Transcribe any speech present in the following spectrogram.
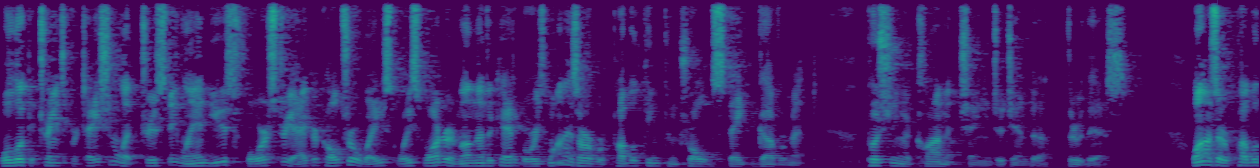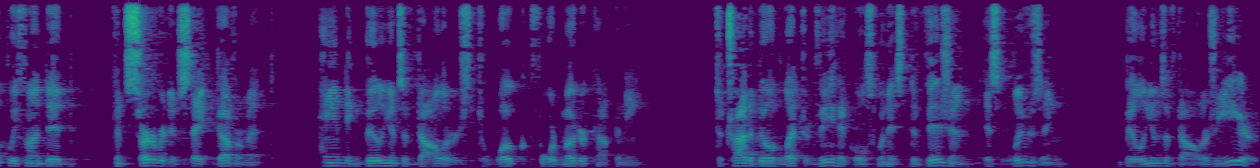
We'll look at transportation, electricity, land use, forestry, agricultural waste, wastewater, among other categories. Why is our Republican controlled state government pushing a climate change agenda through this? Why is our publicly funded conservative state government handing billions of dollars to woke Ford Motor Company to try to build electric vehicles when its division is losing billions of dollars a year?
